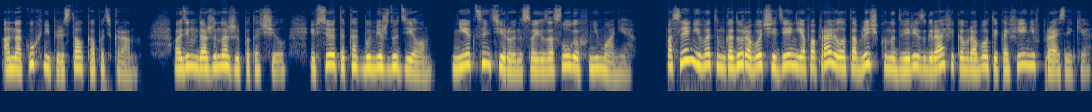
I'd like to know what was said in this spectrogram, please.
а на кухне перестал капать кран. Вадим даже ножи поточил, и все это как бы между делом, не акцентируя на своих заслугах внимания. Последний в этом году рабочий день я поправила табличку на двери с графиком работы кофейни в празднике.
